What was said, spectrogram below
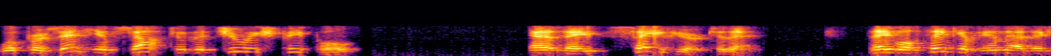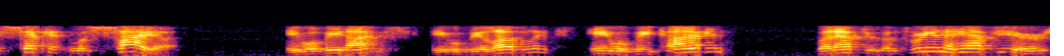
will present himself to the Jewish people as a savior to them. They will think of him as a second Messiah. He will be nice. He will be lovely. He will be kind. But after the three and a half years,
